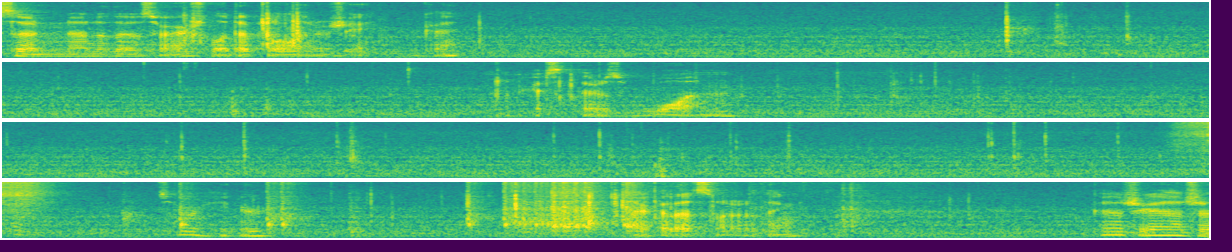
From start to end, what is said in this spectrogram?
So none of those are actual adeptal energy. Okay. I guess there's one. Sorry here. Okay, that's not a thing. Gotcha, gotcha.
